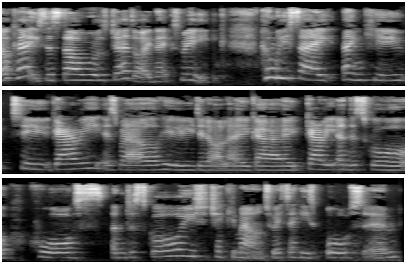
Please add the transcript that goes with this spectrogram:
okay, so Star Wars Jedi next week. Can we say thank you to Gary as well, who did our logo? Gary underscore horse underscore. You should check him out on Twitter. He's awesome.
